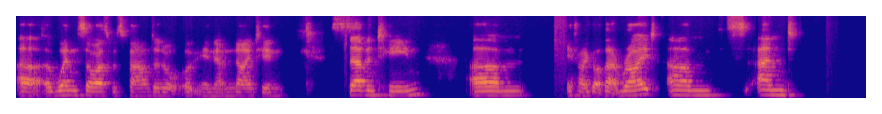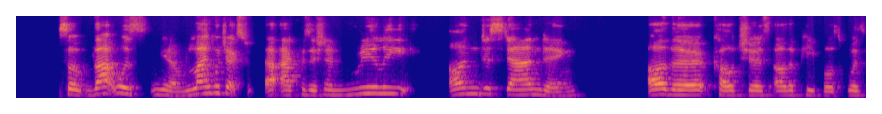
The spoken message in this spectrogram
uh, when SOAS was founded, or, you know, 1917, um, if I got that right. Um, and so that was, you know, language acquisition and really understanding other cultures, other peoples was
